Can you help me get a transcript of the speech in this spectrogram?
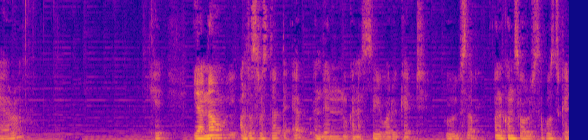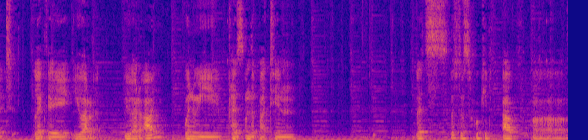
error. Okay. Yeah now I'll just restart the app and then we're gonna see what we get. On the console we're supposed to get like the URI when we press on the button let's let's just hook it up uh,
